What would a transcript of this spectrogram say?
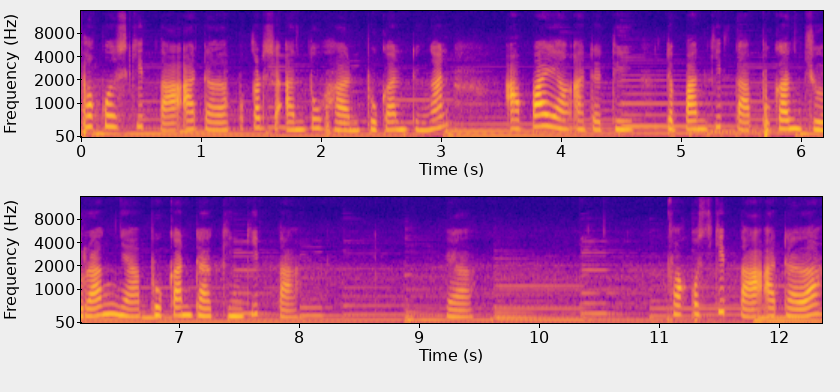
fokus kita adalah pekerjaan Tuhan bukan dengan apa yang ada di depan kita bukan jurangnya bukan daging kita. Ya. Fokus kita adalah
